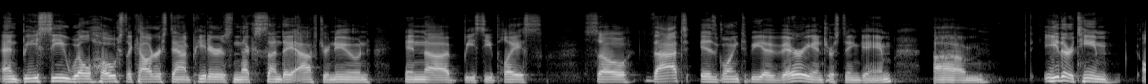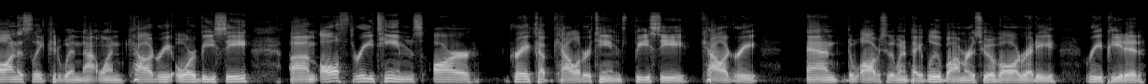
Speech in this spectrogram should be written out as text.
and BC will host the Calgary Stampeders next Sunday afternoon in uh, BC Place. So that is going to be a very interesting game. Um, either team honestly could win that one, Calgary or BC. Um, all three teams are Grey Cup caliber teams: BC, Calgary, and the, obviously the Winnipeg Blue Bombers, who have already repeated.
